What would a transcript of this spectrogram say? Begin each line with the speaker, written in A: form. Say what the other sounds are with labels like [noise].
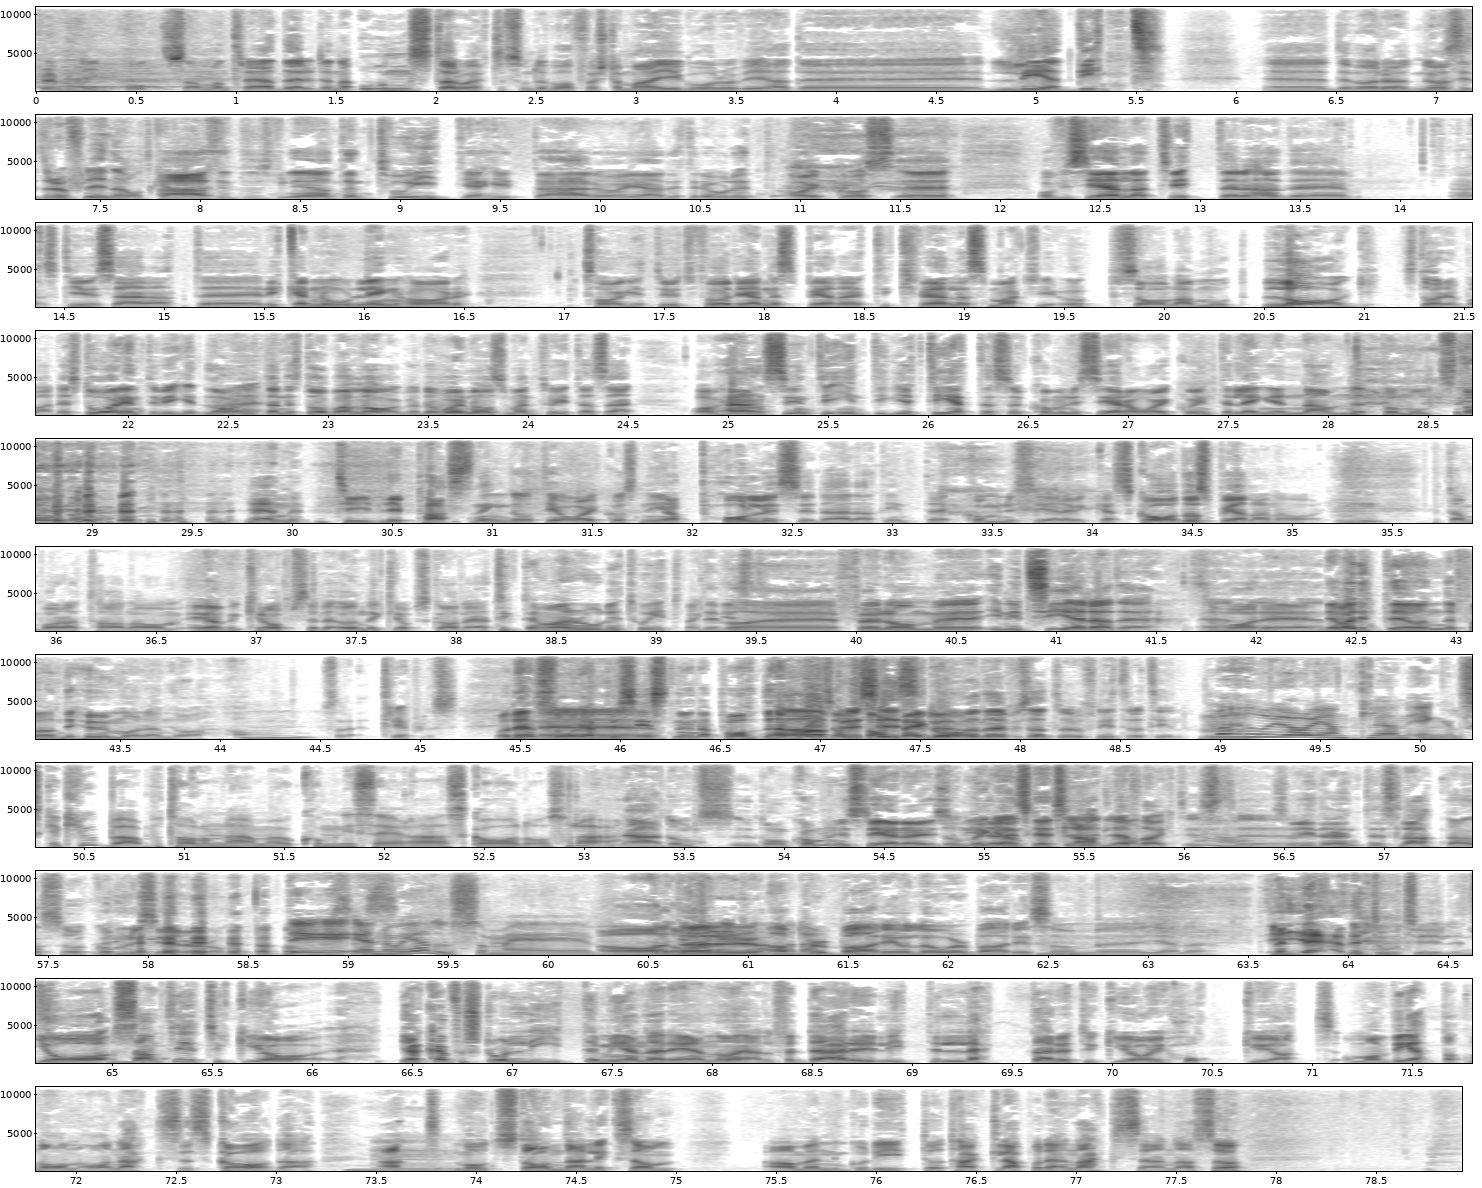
A: Premier League-podd sammanträder denna onsdag då eftersom det var första maj igår och vi hade eh, ledigt. Eh, det var, nu sitter du och flinar åt
B: Kalle. Ja, jag sitter och flinar åt en tweet jag hittade här. Det var jävligt roligt. AIKs eh, officiella Twitter hade eh, skrivit så här att eh, Rickard Norling har tagit ut följande spelare till kvällens match i Uppsala mot lag. Står det bara. Det står inte vilket lag Nej. utan det står bara lag. Och då var det någon som hade twittrat så här. Av hänsyn till integriteten så kommunicerar AIK inte längre namnet på motståndarna. [laughs] en tydlig passning då till AIKs nya policy där att inte kommunicera vilka skador spelarna har. Mm. Utan bara tala om överkropps eller underkroppsskada. Jag tyckte det var en rolig tweet faktiskt.
A: Det var eh, för de eh, initierade.
B: Så en, var det, en... det var lite underfundig humor ändå.
A: Ja, mm. sådär, 3 plus.
B: Och den såg jag eh, precis nu när podden ja, liksom precis, startade igång. Ja
A: precis, det var därför satt du och fnittrade till.
C: Mm. Men hur gör egentligen engelska klubbar på tal om det här med att kommunicera skador och sådär?
B: Nej, de, de kommunicerar ju
A: De är ganska tydliga faktiskt.
B: Ja. Såvida inte Zlatan så kommunicerar de. [laughs]
C: det är NHL som är
A: Ja, de där är det upper body och lower body som mm. gäller. Men det är jävligt otydligt.
B: Ja, samtidigt tycker jag Jag kan förstå lite mer när det är NHL för där är det lite lättare tycker jag i hockey att om man vet att någon har en axelskada mm. Att motståndaren liksom Ja men går dit och tacklar på den axeln. Alltså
